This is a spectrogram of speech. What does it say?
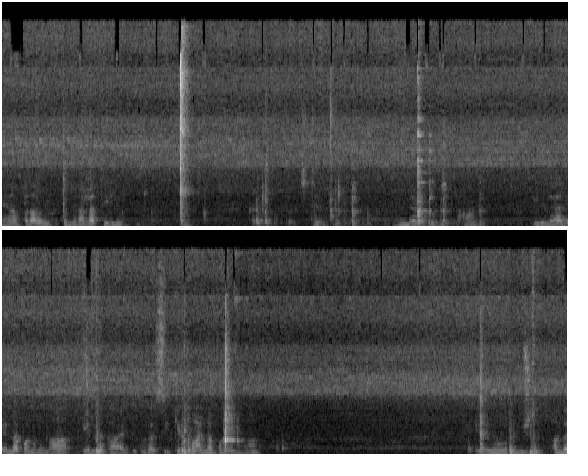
ஏன்னா அப்போ தான் உங்களுக்கு கொஞ்சம் நல்லா தெரியும். வச்சுட்டு இந்த அடுப்பில் வச்சுக்கலாம். இதில் என்ன பண்ணணும்னா எண்ணெய் காயத்துக்குள்ளே சீக்கிரமாக என்ன பண்ணணும்னா ஒரு நிமிஷம். அந்த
